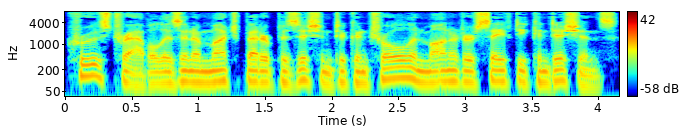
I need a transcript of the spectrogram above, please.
cruise travel is in a much better position to control and monitor safety conditions.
